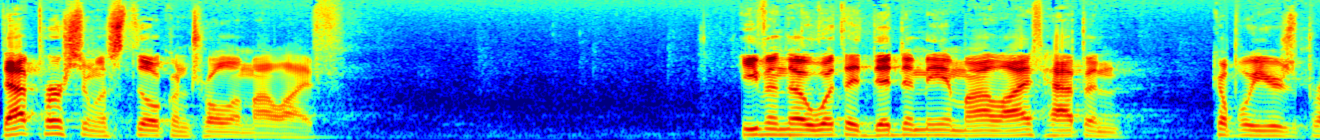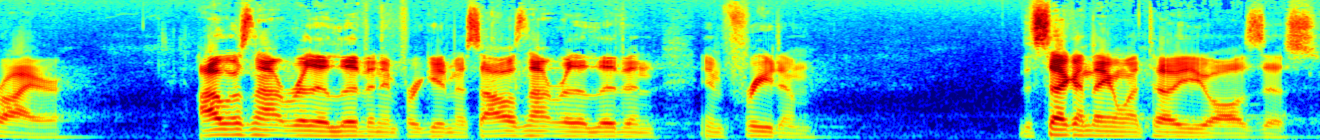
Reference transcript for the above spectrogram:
That person was still controlling my life. Even though what they did to me in my life happened a couple years prior. I was not really living in forgiveness. I was not really living in freedom. The second thing I want to tell you all is this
